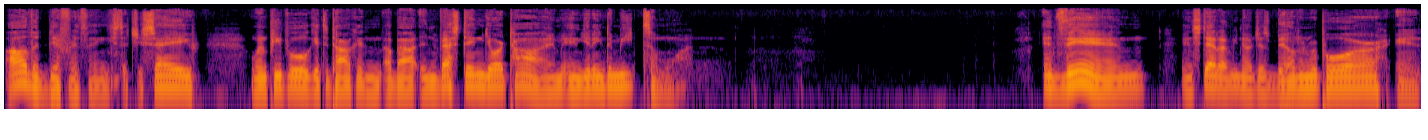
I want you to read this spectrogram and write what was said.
all the different things that you say when people get to talking about investing your time in getting to meet someone. And then instead of, you know, just building rapport and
